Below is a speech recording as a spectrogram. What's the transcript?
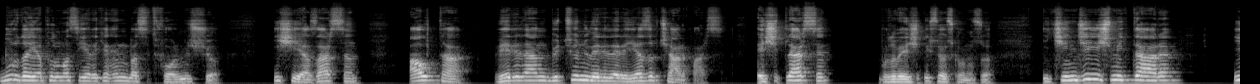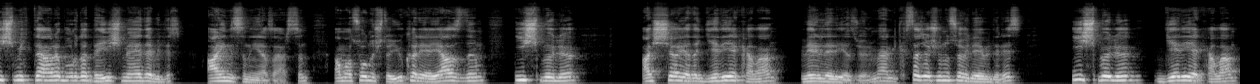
Burada yapılması gereken en basit formül şu. İşi yazarsın. Alta verilen bütün verileri yazıp çarparsın. eşitlersin. Burada bir eşitlik söz konusu. İkinci iş miktarı, iş miktarı burada değişmeye de. Aynısını yazarsın. Ama sonuçta yukarıya yazdığım iş bölü aşağı ya da geriye kalan verileri yazıyorum. Yani kısaca şunu söyleyebiliriz. İş bölü geriye kalan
